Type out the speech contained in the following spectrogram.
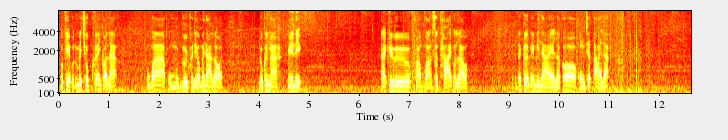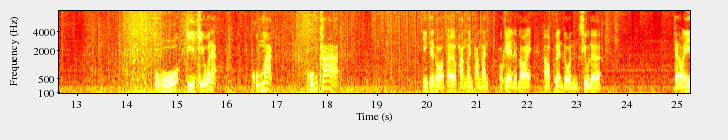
โอเค ผมต้องไปชุบเพื่อนก่อนแล้ว ผมว่าผมลุยคนเดียวไม่น่ารอด ลุกขึ้นมาเมนิกนายคือความหวังสุดท้ายของเรา ถ้าเกิดไม่มีนายเราก็คงจะตายแล้วโอ้โห กี่คิววะน่ะ คุ้มมาก คุ้มค่า ยิงเททอร์เตอร์พังมันพังมันโอเคเรียบร้อยเอาเพื่อนโดนชิลเลอร์ แต่ตอนนี้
